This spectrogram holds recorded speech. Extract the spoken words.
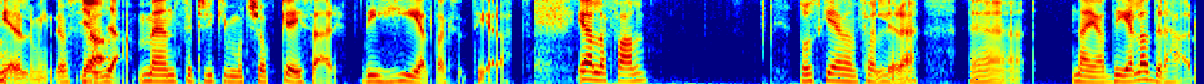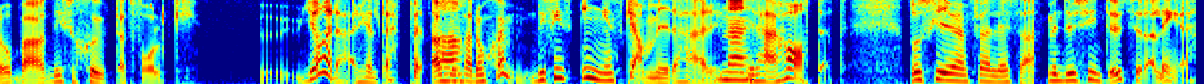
mer eller mindre att säga. Ja. Men förtrycket mot tjocka är så här, det är helt accepterat. I alla fall, då skrev en följare eh, när jag delade det här då bara, det är så sjukt att folk gör det här helt öppet. Alltså ja. så här, de skäm, det finns ingen skam i det här, i det här hatet. Då skriver en följare så här, men du ser inte ut sådär längre.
